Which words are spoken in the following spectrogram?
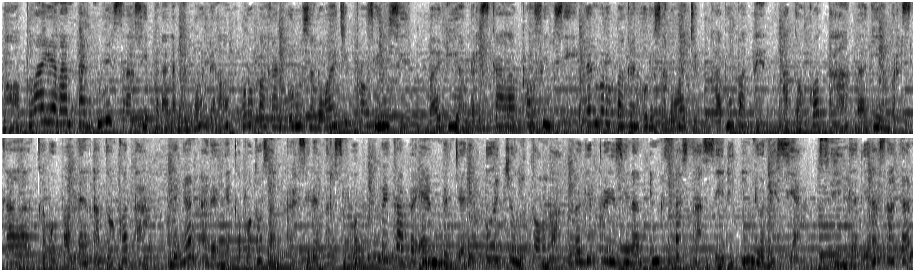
bahwa pelayanan administrasi penanaman modal merupakan urusan wajib provinsi bagi yang berskala provinsi dan merupakan urusan wajib kabupaten atau kota bagi yang berskala kabupaten atau kota. Dengan adanya keputusan Presiden tersebut, BKPM menjadi ujung tombak bagi perizinan investasi di Indonesia, sehingga dirasakan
